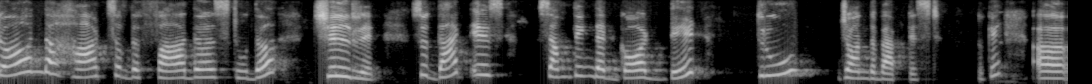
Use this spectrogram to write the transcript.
turn the hearts of the fathers to the children. So that is something that God did through John the Baptist okay uh,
